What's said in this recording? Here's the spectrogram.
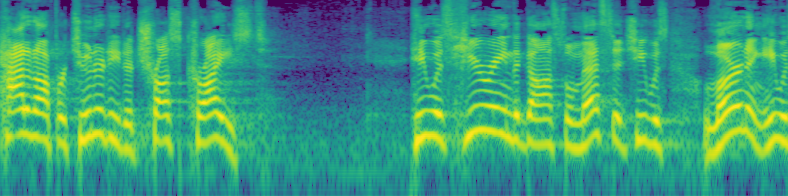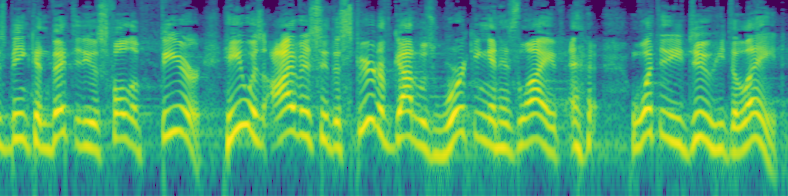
had an opportunity to trust Christ. He was hearing the gospel message. He was learning. He was being convicted. He was full of fear. He was obviously, the Spirit of God was working in his life. And what did he do? He delayed.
